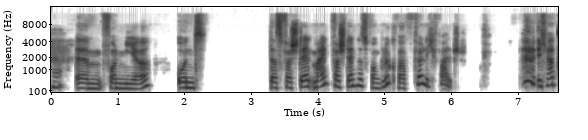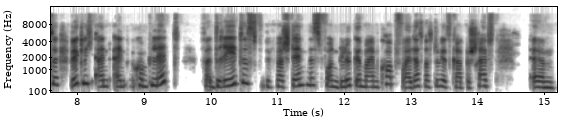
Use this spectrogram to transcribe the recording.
ja. ähm, von mir. Und das Verständ mein Verständnis von Glück war völlig falsch. Ich hatte wirklich ein, ein komplett verdrehtes Verständnis von Glück in meinem Kopf, weil das, was du jetzt gerade beschreibst, ähm,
